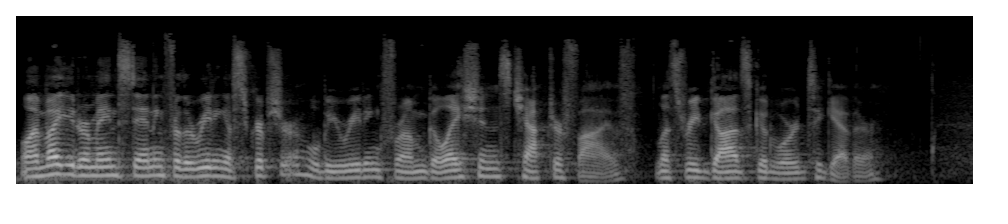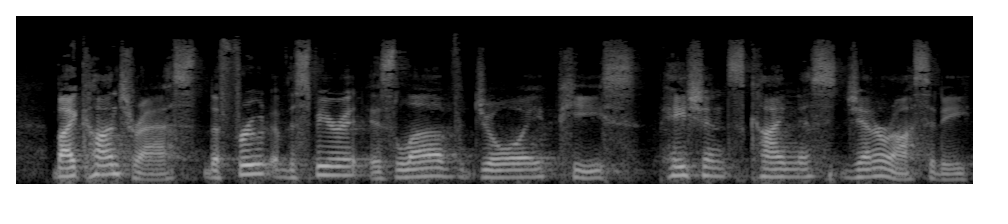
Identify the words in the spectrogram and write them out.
Well, I invite you to remain standing for the reading of Scripture. We'll be reading from Galatians chapter 5. Let's read God's good word together. By contrast, the fruit of the Spirit is love, joy, peace, patience, kindness, generosity,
